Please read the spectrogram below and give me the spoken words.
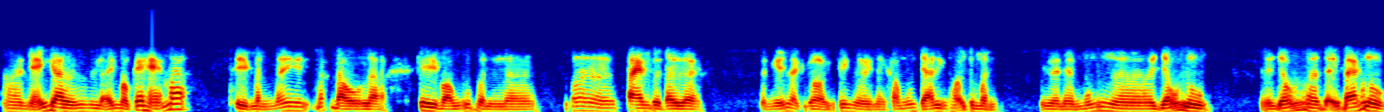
ờ, nhảy ra lại một cái hẻm á thì mình mới bắt đầu là cái hy vọng của mình là nó tan từ từ rồi. Mình nghĩ là rồi cái người này không muốn trả điện thoại cho mình người này muốn uh, giấu luôn giấu để bán luôn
